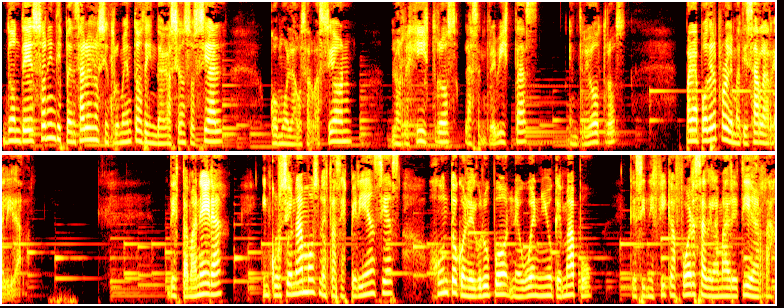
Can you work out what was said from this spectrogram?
donde son indispensables los instrumentos de indagación social, como la observación, los registros, las entrevistas, entre otros, para poder problematizar la realidad. De esta manera, incursionamos nuestras experiencias junto con el grupo Newen Ñuque Mapu, que significa Fuerza de la Madre Tierra.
